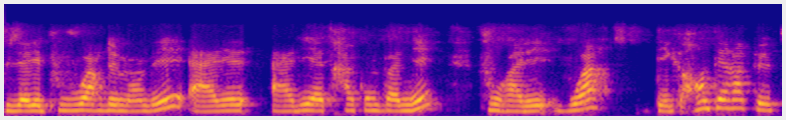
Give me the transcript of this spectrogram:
vous allez pouvoir demander à aller, être accompagné pour aller voir des grands thérapeutes,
